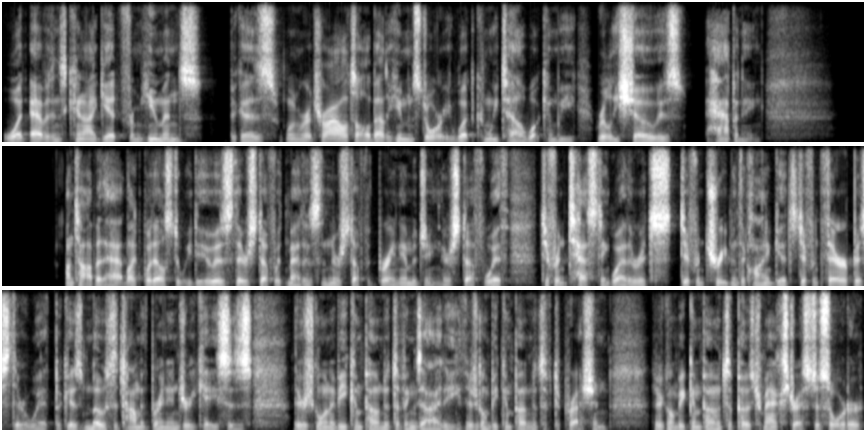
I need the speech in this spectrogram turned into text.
what evidence can I get from humans? Because when we're at trial, it's all about the human story. What can we tell? What can we really show is happening? on top of that, like what else do we do? Is there stuff with medicine, there's stuff with brain imaging, there's stuff with different testing, whether it's different treatment the client gets, different therapists they're with, because most of the time with brain injury cases, there's going to be components of anxiety, there's going to be components of depression, there's going to be components of post traumatic stress disorder.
